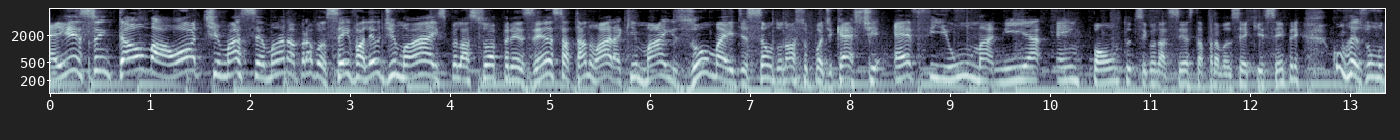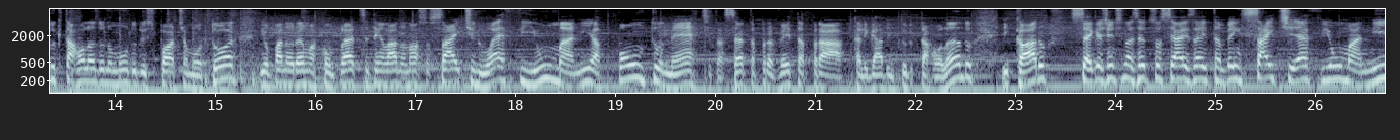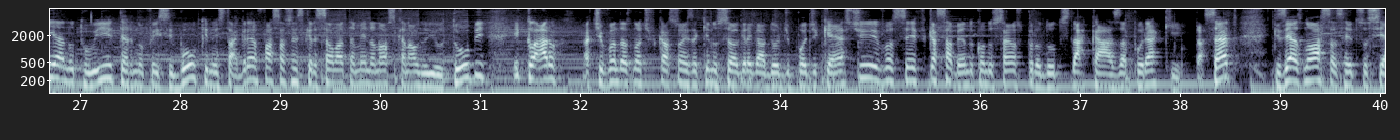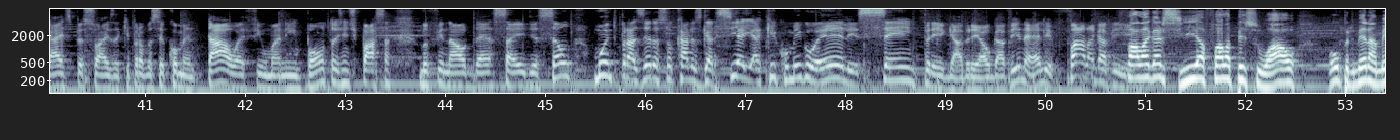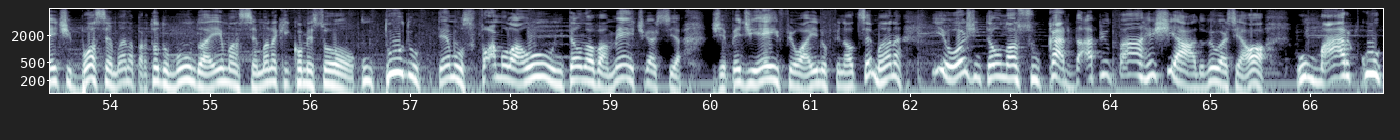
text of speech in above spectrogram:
É isso então, uma ótima semana para você e valeu demais pela sua presença. Tá no ar aqui mais uma edição do nosso podcast F1 Mania em ponto de segunda a sexta para você aqui sempre com um resumo do que tá rolando no mundo do esporte a motor e o panorama completo você tem lá no nosso site no f1mania.net, tá certo? Aproveita para ficar ligado em tudo que tá rolando e claro, segue a gente nas redes sociais aí também, site F1 Mania no Twitter, no Facebook, no Instagram, faça a sua inscrição lá também no nosso canal do YouTube. E claro, ativando as notificações aqui no seu agregador de podcast, você fica sabendo quando saem os produtos da casa por aqui, tá certo? Quiser as nossas redes sociais pessoais aqui para você comentar o F1 Mania em ponto, a gente passa no final dessa edição. Muito prazer, eu sou Carlos Garcia e aqui comigo ele, sempre, Gabriel Gavinelli. Fala, Gavi! Fala, Garcia, fala pessoal. Bom, primeiramente, boa semana para todo mundo aí, uma semana que começou com tudo. Temos Fórmula 1, então, novamente, Garcia. GP de Eiffel aí no final de semana. E hoje, então, o nosso cardápio tá recheado, viu, Garcia? Ó, o Marco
